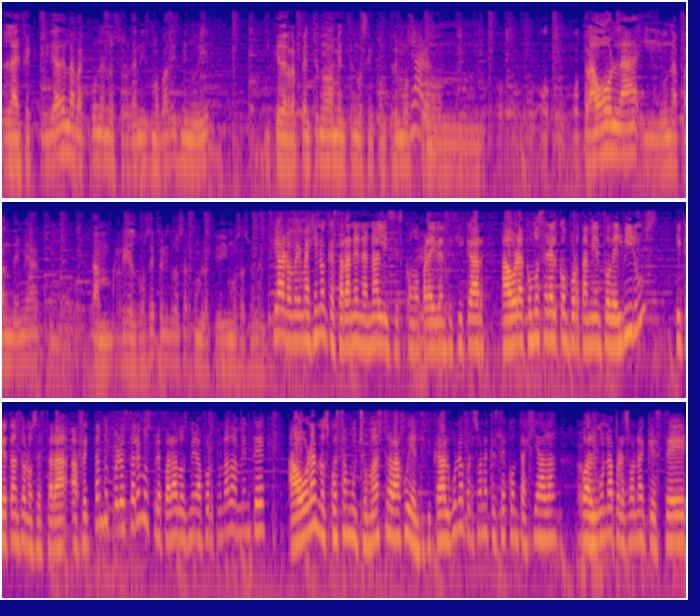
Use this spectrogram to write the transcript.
la efectividad de la vacuna en nuestro organismo va a disminuir y que de repente nuevamente nos encontremos Claro. con o- otra ola y una pandemia como tan riesgosa y peligrosa como la que vivimos hace un año. Claro, me imagino que estarán en análisis como Sí, para identificar ahora cómo será el comportamiento del virus y qué tanto nos estará afectando, pero estaremos preparados. Mira, afortunadamente ahora nos cuesta mucho más trabajo identificar a alguna persona que esté contagiada o alguna persona que esté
